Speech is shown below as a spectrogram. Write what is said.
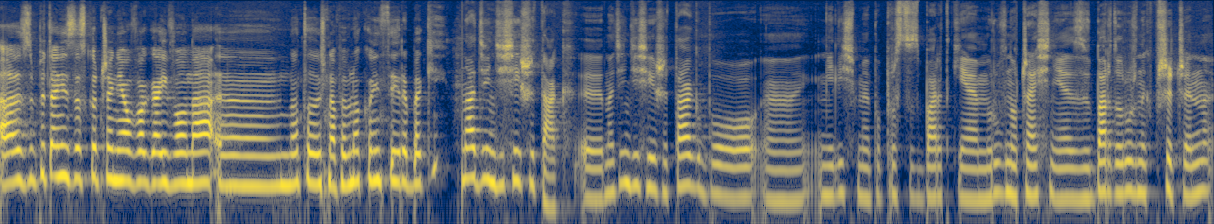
A z- pytanie z zaskoczenia, uwaga Iwona, yy, no to już na pewno koniec tej Rebeki? Na dzień dzisiejszy tak. Y, Na dzień dzisiejszy tak, bo y, mieliśmy po prostu z Bartkiem równocześnie z bardzo różnych przyczyn y,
